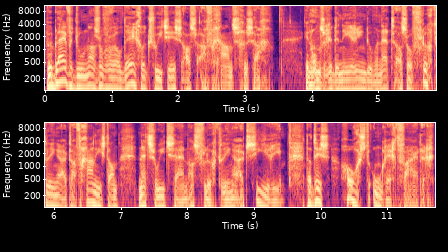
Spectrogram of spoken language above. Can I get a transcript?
We blijven doen alsof er wel degelijk zoiets is als Afghaans gezag. In onze redenering doen we net alsof vluchtelingen uit Afghanistan net zoiets zijn als vluchtelingen uit Syrië. Dat is hoogst onrechtvaardig.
